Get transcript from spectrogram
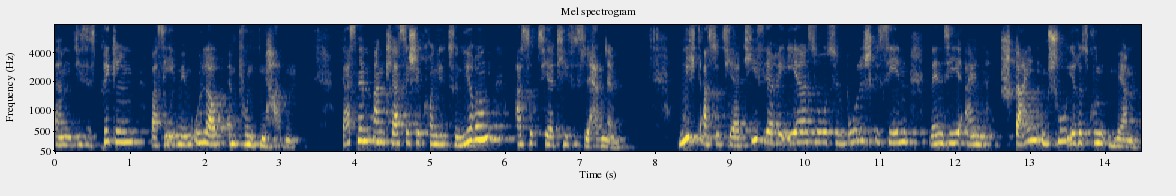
ähm, dieses Prickeln, was sie eben im Urlaub empfunden haben. Das nennt man klassische Konditionierung, assoziatives Lernen. Nicht assoziativ wäre eher so symbolisch gesehen, wenn Sie ein Stein im Schuh Ihres Kunden wären,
